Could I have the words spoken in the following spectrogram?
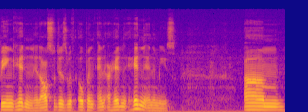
being hidden. It also deals with open and or hidden hidden enemies. Um,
